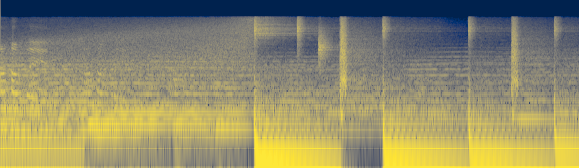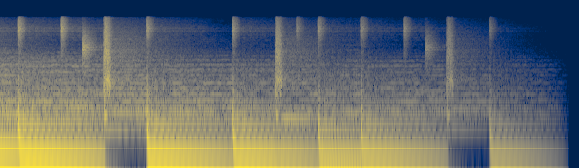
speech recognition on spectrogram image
のハムへの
